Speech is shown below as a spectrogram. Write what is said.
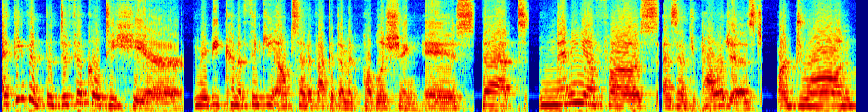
I think that the difficulty here, maybe kind of thinking outside of academic publishing, is that many of us as anthropologists are drawn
